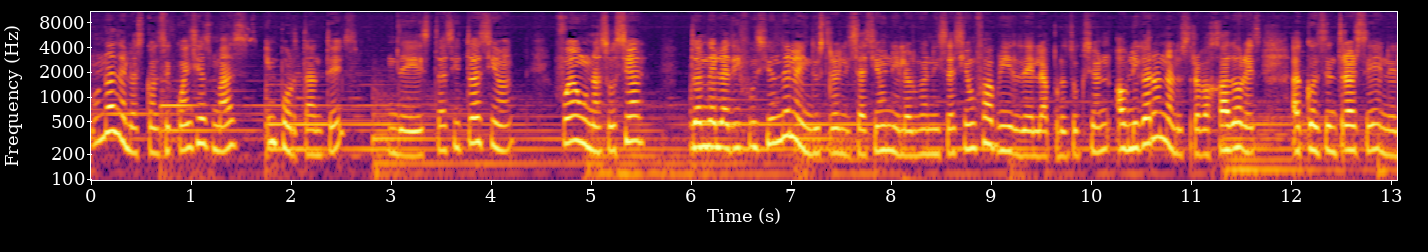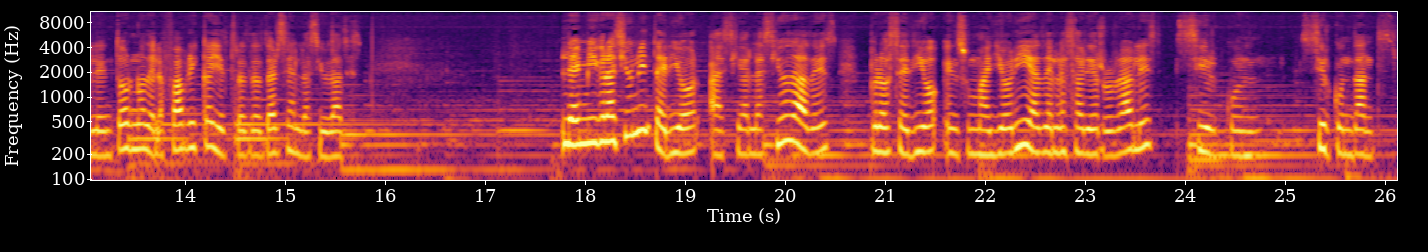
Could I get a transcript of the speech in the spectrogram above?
Una de las consecuencias más importantes de esta situación fue una social, donde la difusión de la industrialización y la organización fabril de la producción obligaron a los trabajadores a concentrarse en el entorno de la fábrica y a trasladarse a las ciudades. La inmigración interior hacia las ciudades procedió en su mayoría de las áreas rurales circundantes.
